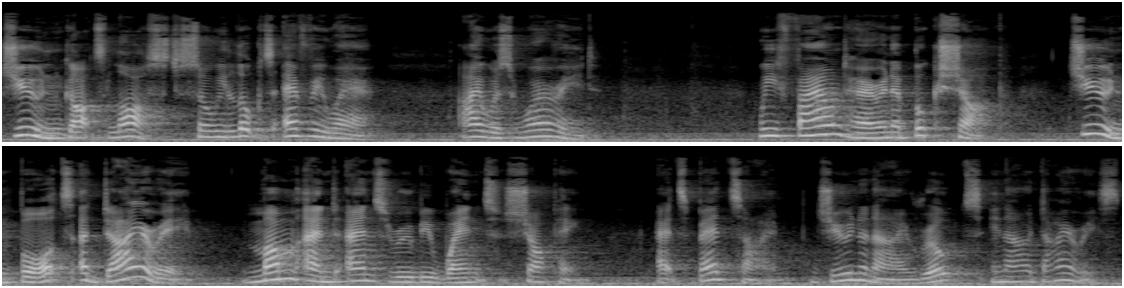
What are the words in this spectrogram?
June got lost, so we looked everywhere. I was worried. We found her in a bookshop. June bought a diary. Mum and Aunt Ruby went shopping. At bedtime, June and I wrote in our diaries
